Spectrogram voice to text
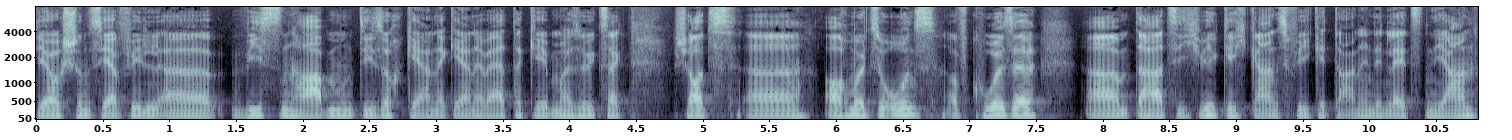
die auch schon sehr viel äh, Wissen haben und dies auch gerne, gerne weitergeben. Also wie gesagt, schaut äh, auch mal zu uns auf Kurse. Ähm, da hat sich wirklich ganz viel getan in den letzten Jahren.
